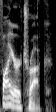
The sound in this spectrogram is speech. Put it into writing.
Fire truck.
